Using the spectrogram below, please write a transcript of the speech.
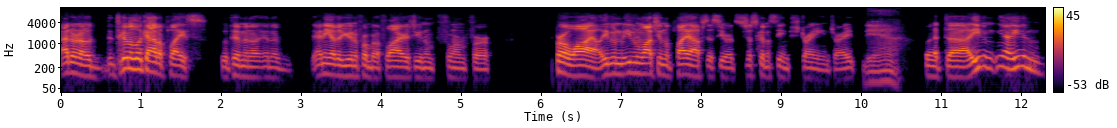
I don't know. It's going to look out of place with him in a in a any other uniform but a Flyers uniform for for a while. Even even watching the playoffs this year, it's just going to seem strange, right? Yeah. But uh, even you know even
